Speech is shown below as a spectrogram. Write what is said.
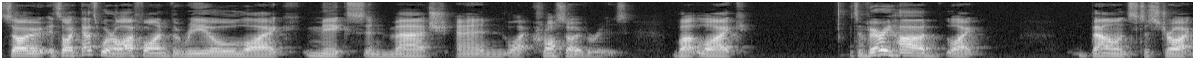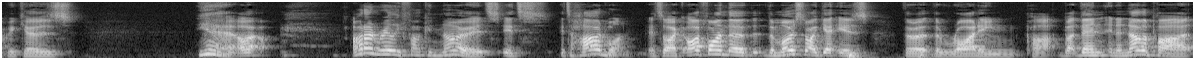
So it's like that's where I find the real like mix and match and like crossover is. But like it's a very hard like balance to strike because yeah, I I don't really fucking know. It's it's it's a hard one. It's like I find the the most I get is the the writing part. But then in another part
